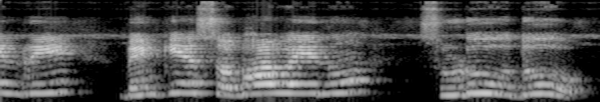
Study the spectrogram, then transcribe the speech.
ಏನ್ರಿ? ಬೆಂಕಿಯ ಸ್ವಭಾವ ಏನು? ಸುಡುವುದು.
